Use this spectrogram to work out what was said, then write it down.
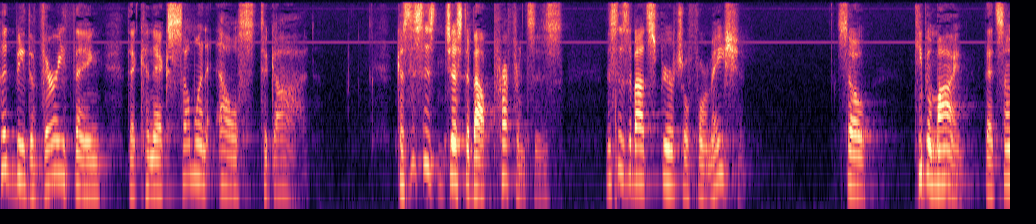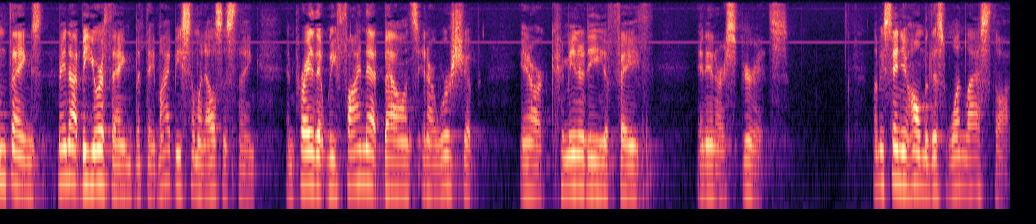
could be the very thing that connects someone else to God. Because this isn't just about preferences, this is about spiritual formation. So keep in mind that some things may not be your thing, but they might be someone else's thing. And pray that we find that balance in our worship, in our community of faith, and in our spirits. Let me send you home with this one last thought.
